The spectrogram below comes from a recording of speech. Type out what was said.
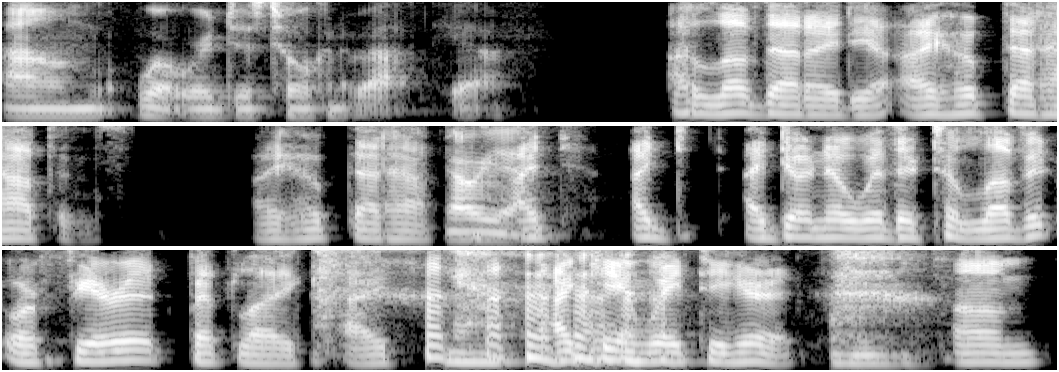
um, what we're just talking about. Yeah. I love that idea. I hope that happens. I hope that happens. Oh yeah. I, I, I don't know whether to love it or fear it, but like I I can't wait to hear it. Um, uh,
